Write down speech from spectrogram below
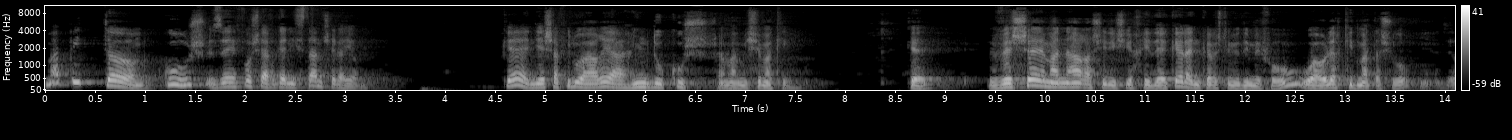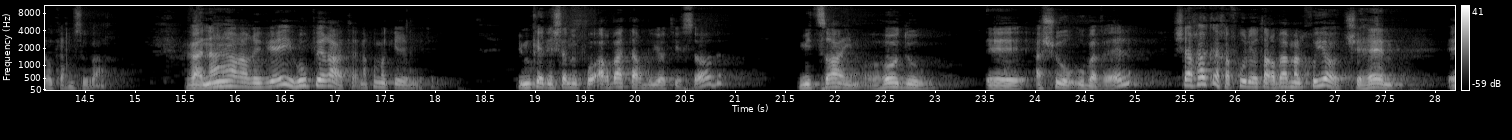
מה פתאום? כוש זה איפה שאפגניסטן של היום. כן, יש אפילו הרי ההינדו כוש שם, מי שמכיר. כן. ושם הנהר השלישי חידקל, אני מקווה שאתם יודעים איפה הוא, הוא ההולך קדמת אשור, זה לא כך מסובך. והנהר הרביעי הוא פירת, אנחנו מכירים אותו. אם כן, יש לנו פה ארבע תרבויות יסוד, מצרים, הודו, אשור ובבל, שאחר כך הפכו להיות ארבע מלכויות, שהם, אה,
